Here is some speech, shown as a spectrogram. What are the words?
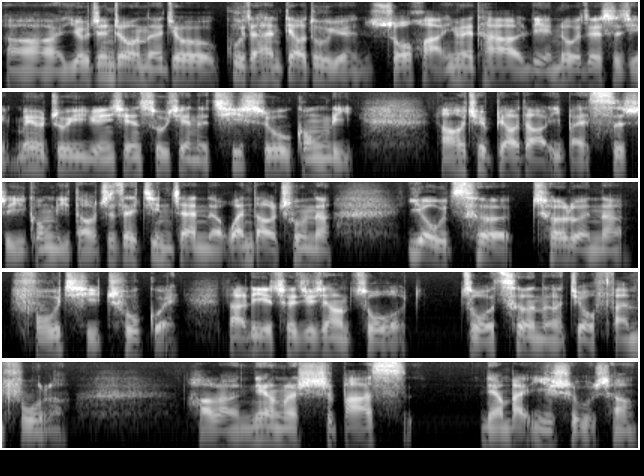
呃，尤正仲呢就顾着和调度员说话，因为他要联络这个事情，没有注意原先速限的七十五公里，然后却飙到一百四十一公里，导致在进站的弯道处呢右侧车轮呢浮起出轨，那列车就这样左左侧呢就翻覆了，好了，酿了十八死。两百一十五伤，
